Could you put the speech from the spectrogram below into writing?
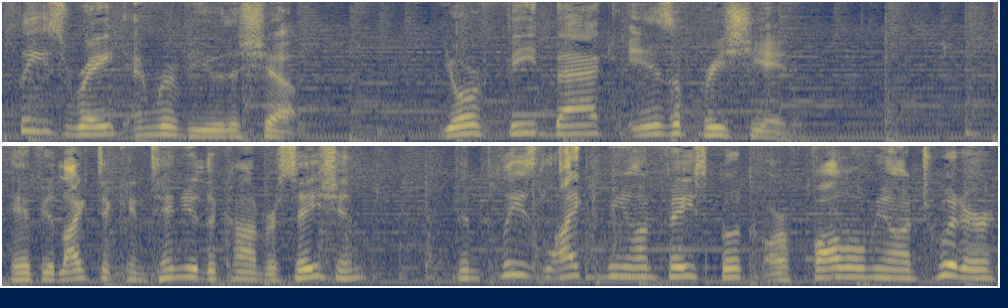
Please rate and review the show. Your feedback is appreciated. If you'd like to continue the conversation, then please like me on Facebook or follow me on Twitter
